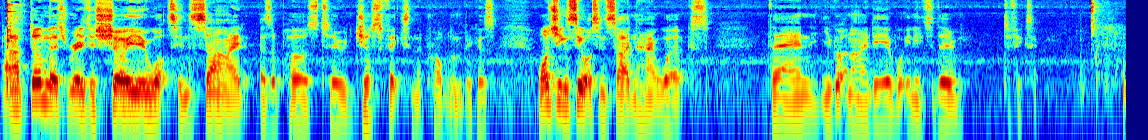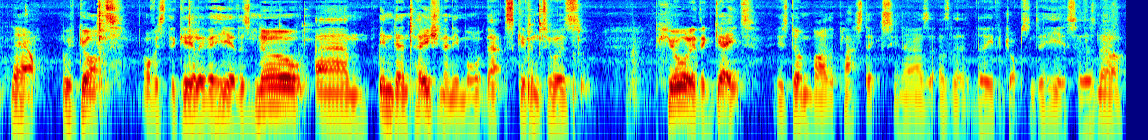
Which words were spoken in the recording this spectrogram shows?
And I've done this really to show you what's inside as opposed to just fixing the problem because once you can see what's inside and how it works, then you've got an idea of what you need to do to fix it. Now, we've got obviously the gear lever here. There's no um, indentation anymore. That's given to us purely the gate is done by the plastics, you know, as, as the, the lever drops into here. So there's no,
